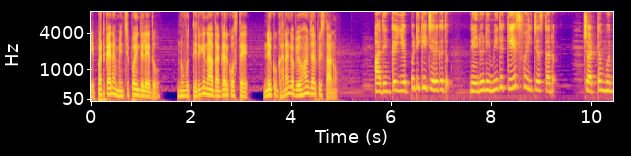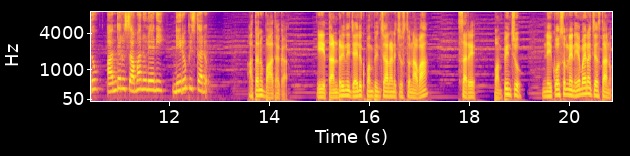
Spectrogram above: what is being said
ఇప్పటికైనా మించిపోయింది లేదు. నువ్వు తిరిగి నా దగ్గరకొస్తే నీకు ఘనంగా వివాహం జరిపిస్తాను. అదింక ఎప్పటికీ జరగదు. నేను నీ మీద కేసు ఫైల్ చేస్తాను. చట్టం ముందు అందరూ సమానులే అని నిరూపిస్తాను. అతను బాధగా ఈ తండ్రిని జైలుకు పంపించాలని చూస్తున్నావా? సరే పంపించు. నీకోసం నేనేమైనా చేస్తాను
